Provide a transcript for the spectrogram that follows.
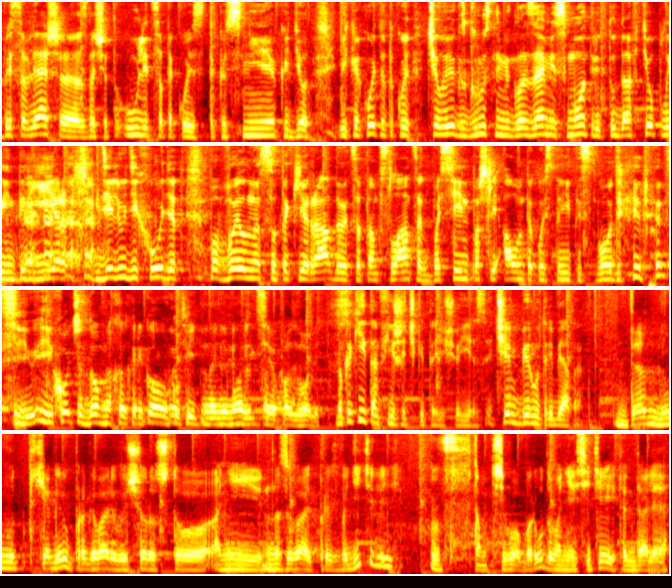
представляешь, э, значит, улица такой, такой снег идет, и какой-то такой человек с грустными глазами смотрит туда в теплый интерьер, где люди ходят по велнесу, такие радуются, там в сланцах, в бассейн пошли, а он такой стоит и смотрит. и, и хочет дом на Хохрякова купить, но не может себе позволить. Ну какие там фишечки-то еще есть? Чем берут ребята? Да, ну вот я говорю, проговариваю еще раз, что они называют производителей там, всего оборудования, сетей и так далее.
